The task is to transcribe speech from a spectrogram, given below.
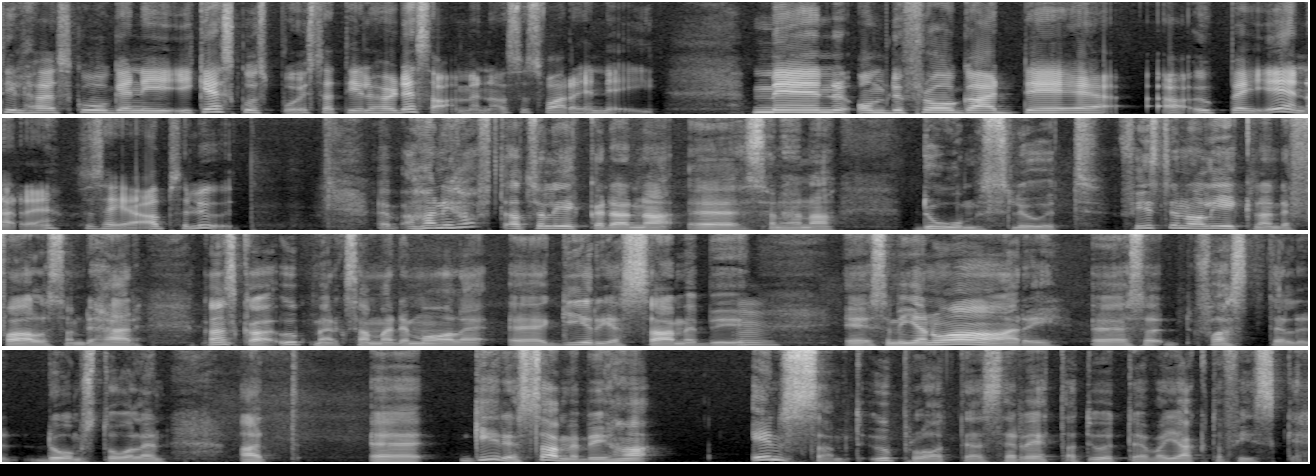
tillhör skogen i, i Keskuspuissa, tillhör det samerna, så svarar jag nej. Men om du frågar det uh, uppe i Enare, så säger jag absolut. Har ni haft alltså likadana eh, sådana domslut? Finns det några liknande fall som det här ganska uppmärksammade målet eh, Girjas sameby, Mm. eh, som i januari eh, så fastställde domstolen att eh, Girjas sameby har ensamt upplåtelserätt att utöva jakt och fiske.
